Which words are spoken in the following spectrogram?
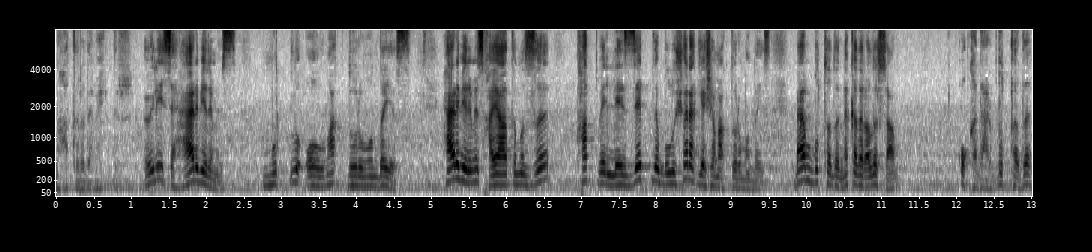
hatırı demektir. Öyleyse her birimiz mutlu olmak durumundayız. Her birimiz hayatımızı tat ve lezzetle buluşarak yaşamak durumundayız. Ben bu tadı ne kadar alırsam o kadar bu tadı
